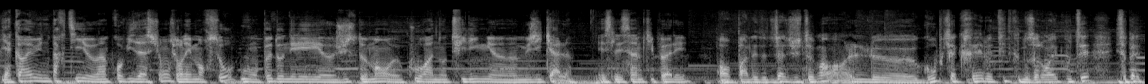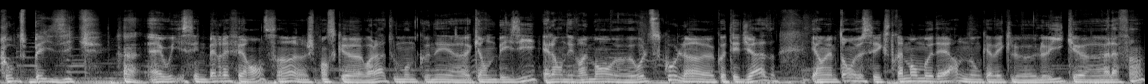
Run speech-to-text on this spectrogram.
Il y a quand même une partie improvisation sur les morceaux où on peut donner justement cours à notre feeling musical et se laisser un petit peu aller. On parlait de jazz justement, le groupe qui a créé le titre que nous allons écouter, il s'appelle Count Basic. Eh oui, c'est une belle référence. Hein. Je pense que voilà, tout le monde connaît euh, Count Basie. Et là, on est vraiment euh, old school hein, côté jazz. Et en même temps, eux, c'est extrêmement moderne, donc avec le, hic euh, à la fin.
